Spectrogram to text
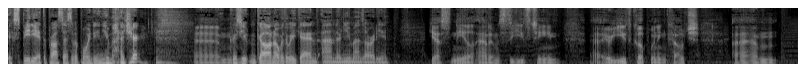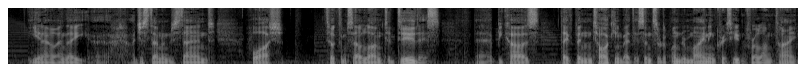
expedite the process of appointing a new manager. Um, Chris Hughton gone over the weekend, and their new man's already in. Yes, Neil Adams, the youth team, uh, or youth cup winning coach. Um, you know, and they, uh, I just don't understand what took them so long to do this uh, because they've been talking about this and sort of undermining Chris Hughton for a long time.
